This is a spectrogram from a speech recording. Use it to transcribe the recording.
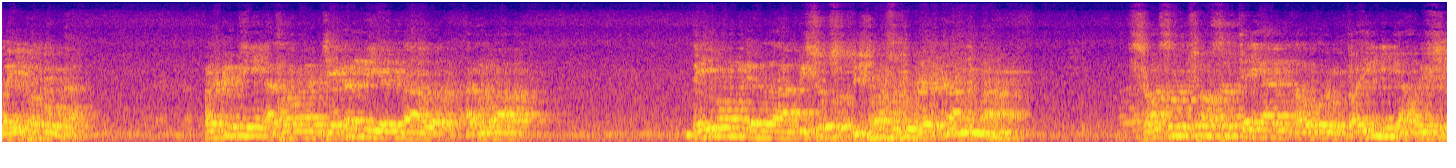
വൈഭവവും പ്രകൃതി അഥവാ ജഗന്നിയന്താവ് അഥവാ ദൈവം എന്ന വിശ്വസ വിശ്വാസത്തോടെ കാണുന്ന ശ്വാസോച്ഛ്വാസം ചെയ്യാൻ നമുക്കൊരു ട്രെയിനിങ് ആവശ്യമില്ല.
